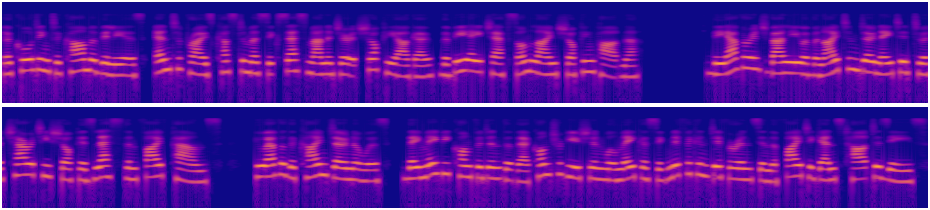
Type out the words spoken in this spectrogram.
according to Karma Villiers, Enterprise Customer Success Manager at Shopiago, the BHF's online shopping partner. The average value of an item donated to a charity shop is less than £5. Whoever the kind donor was, they may be confident that their contribution will make a significant difference in the fight against heart disease.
